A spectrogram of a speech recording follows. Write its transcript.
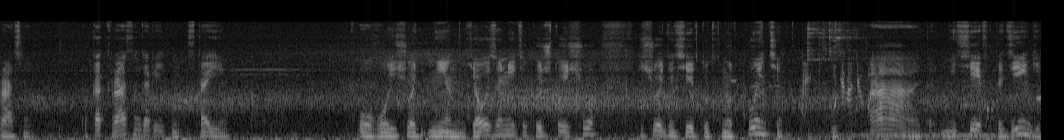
красный. Пока красный горит, стоим. Ого, еще не, ну я уже заметил кое-что еще. Еще один сейф тут в Нордпойнте. А, это не сейф, это деньги.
